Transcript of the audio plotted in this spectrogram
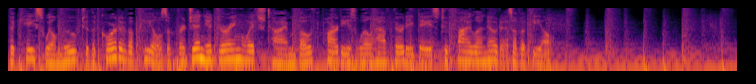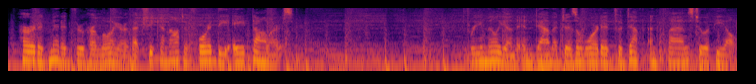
the case will move to the Court of Appeals of Virginia during which time both parties will have 30 days to file a notice of appeal. Heard admitted through her lawyer that she cannot afford the $8. 3 million in damages awarded to Depp and plans to appeal.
